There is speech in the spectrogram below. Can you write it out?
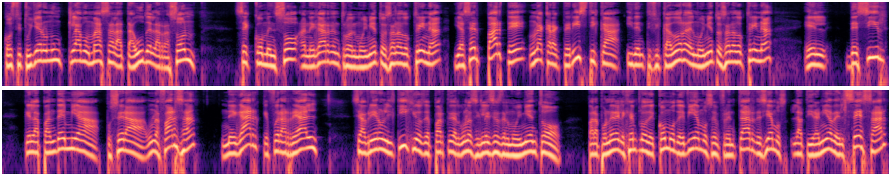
constituyeron un clavo más al ataúd de la razón, se comenzó a negar dentro del movimiento de sana doctrina y a ser parte, una característica identificadora del movimiento de sana doctrina, el decir que la pandemia pues era una farsa, negar que fuera real, se abrieron litigios de parte de algunas iglesias del movimiento para poner el ejemplo de cómo debíamos enfrentar, decíamos, la tiranía del César,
